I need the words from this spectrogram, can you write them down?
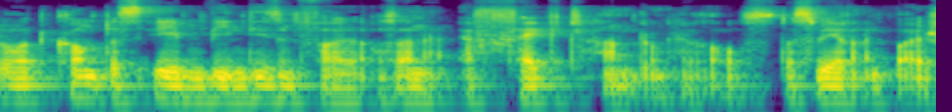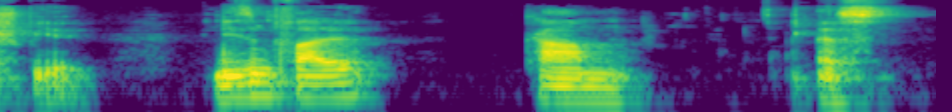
Dort kommt es eben wie in diesem Fall aus einer Effekthandlung heraus. Das wäre ein Beispiel. In diesem Fall kam es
